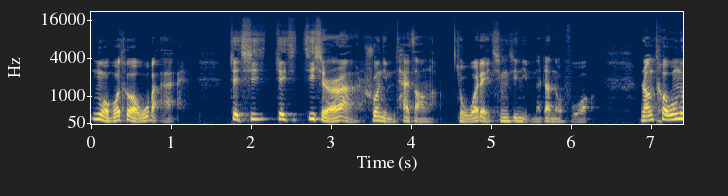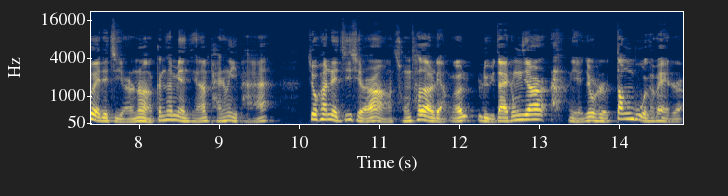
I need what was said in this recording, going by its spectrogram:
诺伯特五百。这机这机器人啊说你们太脏了，就我得清洗你们的战斗服。让特工队这几人呢跟他面前排成一排，就看这机器人啊从它的两个履带中间，也就是裆部的位置，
